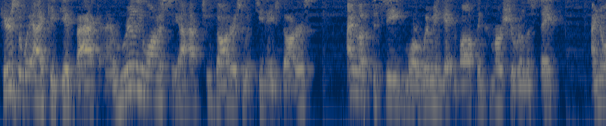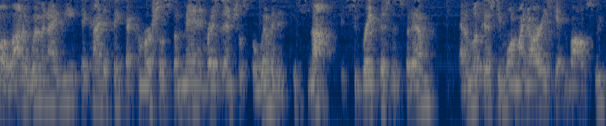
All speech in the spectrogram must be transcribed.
here's the way I could give back. And I really want to see, I have two daughters are teenage daughters. I look to see more women get involved in commercial real estate. I know a lot of women I meet, they kind of think that commercials for men and residentials for women. And it's not. It's a great business for them. And I'm looking to see more minorities get involved. So we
